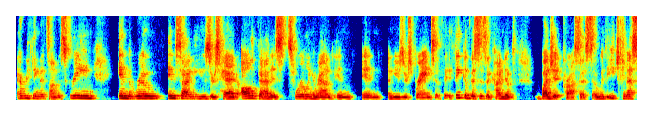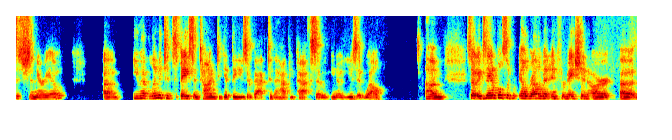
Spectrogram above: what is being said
everything that's on the screen, in the room, inside a user's head, all of that is swirling around in, in a user's brain. So th think of this as a kind of budget process. So with each message scenario, um, you have limited space and time to get the user back to the happy path. So, you know, use it well. Um, so examples of irrelevant information are uh,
